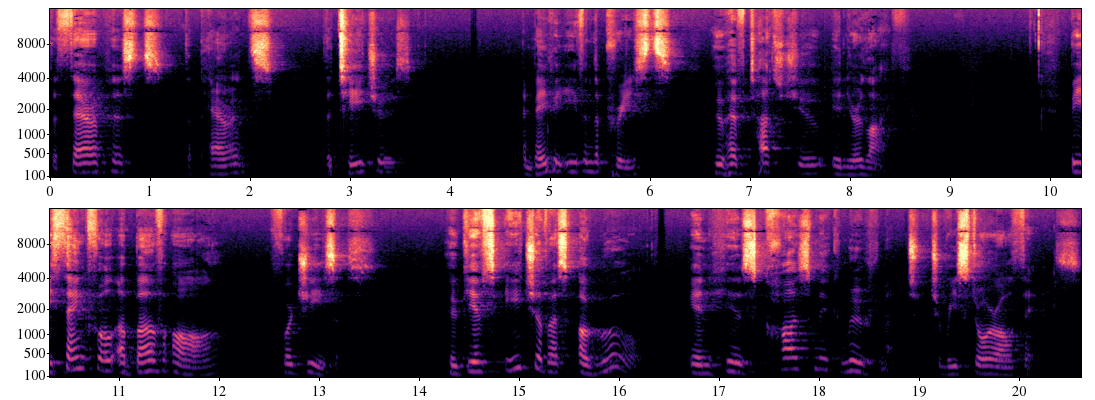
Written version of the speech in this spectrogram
the therapists, the parents, the teachers, and maybe even the priests who have touched you in your life. Be thankful above all for Jesus, who gives each of us a role in his cosmic movement to restore all things,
